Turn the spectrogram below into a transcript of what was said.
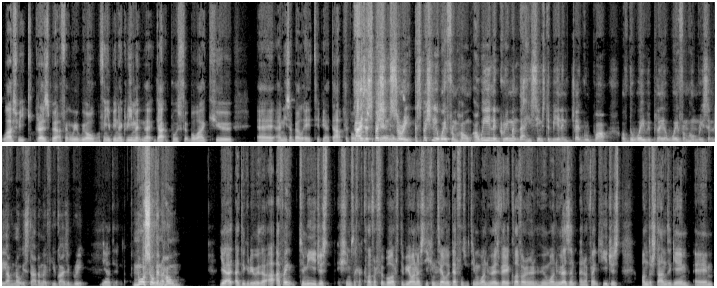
last week, Grizz, but I think we, we all I think you've been in agreement that Gakpo's football IQ uh, and his ability to be adaptable. Guys, especially sorry, especially away from home. Are we in agreement that he seems to be an integral part of the way we play away from home recently? I've noticed that. I don't know if you guys agree. Yeah, more so than I, home. Yeah, I, would agree with that. I, I, think to me, he just seems like a clever footballer. To be honest, you can mm. tell the difference between one who is very clever and who one who isn't. And I think he just understands the game. Um,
